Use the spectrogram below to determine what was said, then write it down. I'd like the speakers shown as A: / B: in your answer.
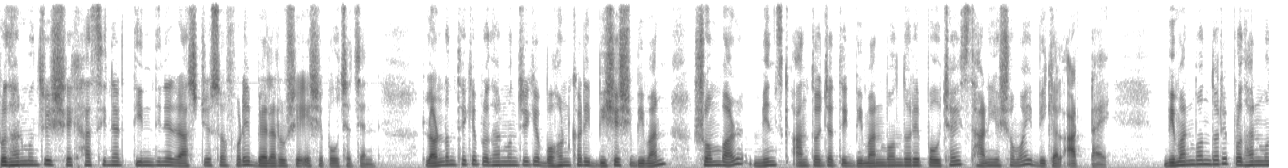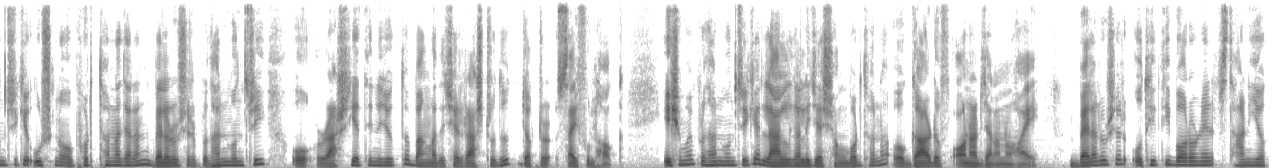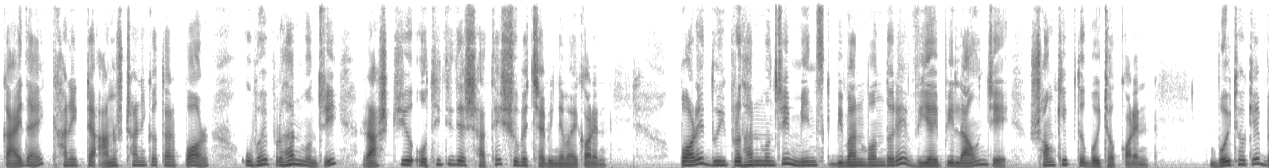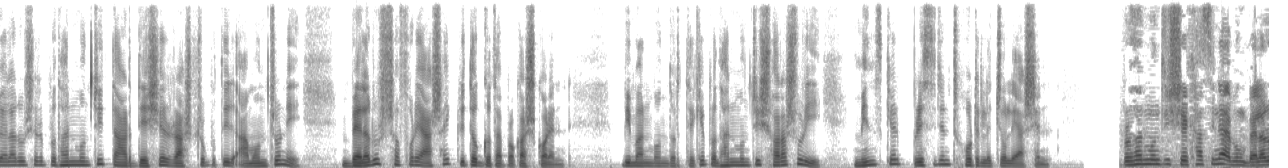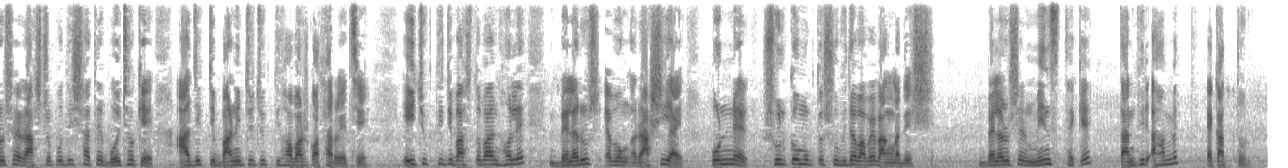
A: প্রধানমন্ত্রী শেখ হাসিনার তিন দিনের রাষ্ট্রীয় সফরে বেলারুশে এসে পৌঁছেছেন। লন্ডন থেকে প্রধানমন্ত্রীকে বহনকারী বিশেষ বিমান সোমবার মিন্স্ক আন্তর্জাতিক বিমানবন্দরে পৌঁছায় স্থানীয় সময় বিকাল আটটায়। বিমানবন্দরে প্রধানমন্ত্রীকে উষ্ণ অভ্যর্থনা জানান বেলারুশের প্রধানমন্ত্রী ও রাশিয়াতে নিযুক্ত বাংলাদেশের রাষ্ট্রদূত ডক্টর সাইফুল হক। এ সময় প্রধানমন্ত্রীকে লাল গালিচায় সংবর্ধনা ও গার্ড অফ অনার জানানো হয়। বেলারুশের অতিথি বরণের স্থানীয় কায়দায় খানিকটা আনুষ্ঠানিকতার পর উভয় প্রধানমন্ত্রী রাষ্ট্রীয় অতিথিদের সাথে শুভেচ্ছা বিনিময় করেন। পরে দুই প্রধানমন্ত্রী মিন্স্ক বিমানবন্দরে ভিআইপি লাউঞ্জে সংক্ষিপ্ত বৈঠক করেন। বৈঠকে বেলারুশের প্রধানমন্ত্রী তার দেশের রাষ্ট্রপতির আমন্ত্রণে বেলারুশ সফরে আসায় কৃতজ্ঞতা প্রকাশ করেন। বিমানবন্দর থেকে প্রধানমন্ত্রী সরাসরি মিন্স্কের প্রেসিডেন্ট হোটেলে চলে আসেন। প্রধানমন্ত্রী শেখ হাসিনা এবং বেলারুশের রাষ্ট্রপতির সাথে বৈঠকে আজ একটি বাণিজ্য চুক্তি হবার কথা রয়েছে। এই চুক্তিটি বাস্তবায়ন হলে বেলারুশ এবং রাশিয়ায় পণ্যের শুল্কমুক্ত সুবিধা পাবে বাংলাদেশ। বেলারুশের মিন্স থেকে তানভীর আহমেদ, একাত্তর।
